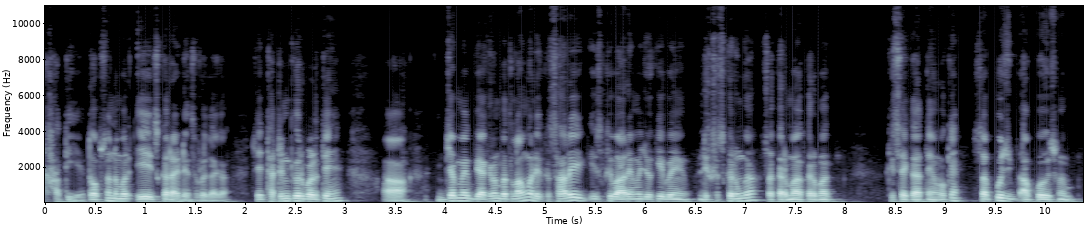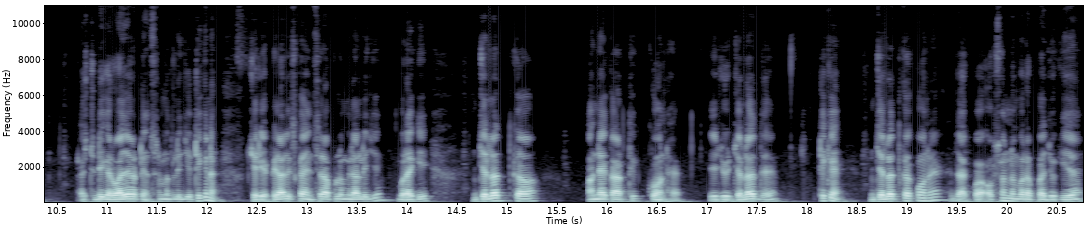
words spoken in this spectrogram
खाती है। तो ऑप्शन नंबर ए इसका राइट आंसर हो जाएगा। चलिए थर्टीन की ओर बढ़ते हैं। जब मैं व्याकरण बतलाऊँगा, इसके सारे इसके बारे में जो कि मैं डिस्कस करूँगा, सकर्मा कर्मक किसे कहते हैं ओके सब कुछ आपको इसमें स्टडी करवा जाएगा टेंशन मत लीजिए, ठीक है ना? चलिए, फ़िलहाल इसका आंसर आप लोग मिला लीजिए, बोला कि जलद का अनैकार्थिक कौन है? ये जो जलद है, ठीक है? जलद का कौन है? आपका ऑप्शन नंबर आपका जो कि है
